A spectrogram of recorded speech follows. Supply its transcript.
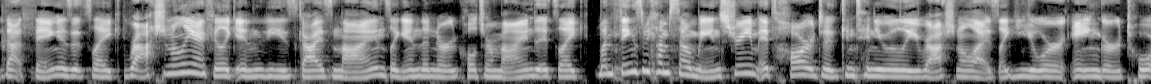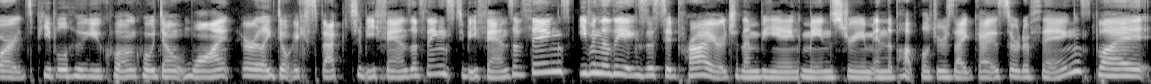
that thing is it's like rationally i feel like in these guys minds like in the nerd culture mind it's like when things become so mainstream it's hard to continually rationalize like your anger towards people who you quote unquote don't want or like don't expect to be fans of things to be fans of things even though they existed prior to them being mainstream in the pop culture zeitgeist sort of things. But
